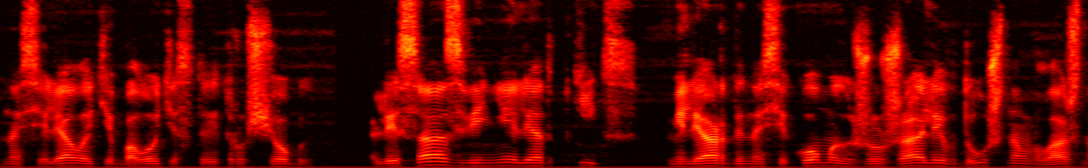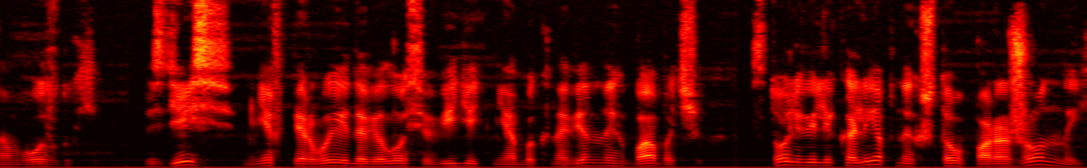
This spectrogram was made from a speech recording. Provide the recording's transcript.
населял эти болотистые трущобы. Леса звенели от птиц, миллиарды насекомых жужжали в душном влажном воздухе. Здесь мне впервые довелось увидеть необыкновенных бабочек, столь великолепных, что пораженный,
